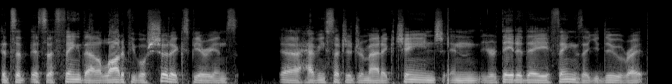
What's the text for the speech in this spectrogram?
it's a it's a thing that a lot of people should experience, uh, having such a dramatic change in your day to day things that you do, right?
